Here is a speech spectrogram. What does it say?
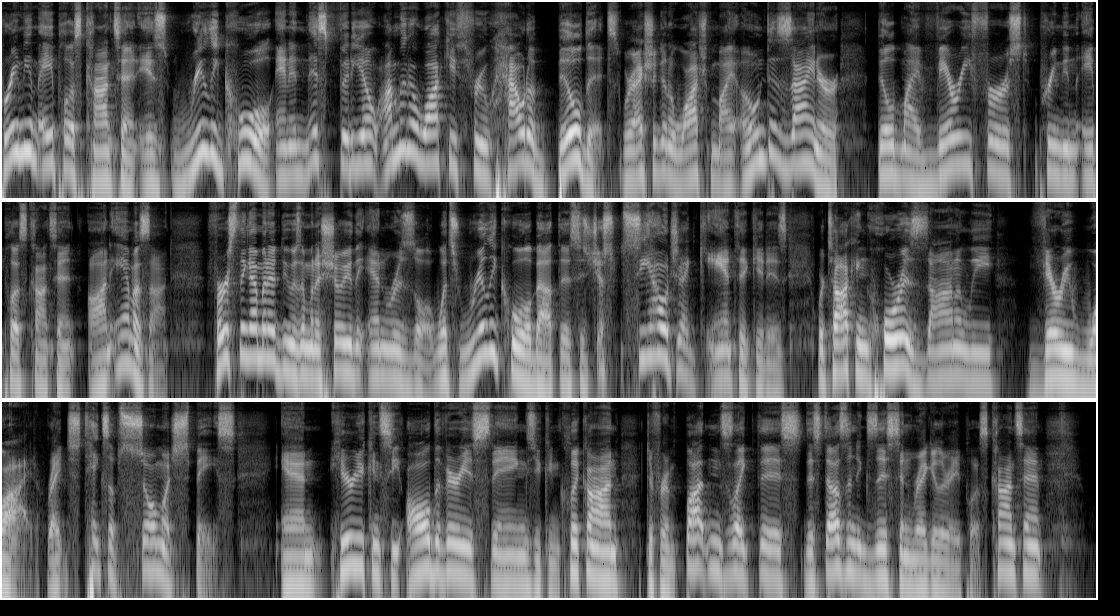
Premium A plus content is really cool. And in this video, I'm gonna walk you through how to build it. We're actually gonna watch my own designer build my very first premium A plus content on Amazon. First thing I'm gonna do is I'm gonna show you the end result. What's really cool about this is just see how gigantic it is. We're talking horizontally very wide, right? It just takes up so much space. And here you can see all the various things. You can click on different buttons like this. This doesn't exist in regular A plus content.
